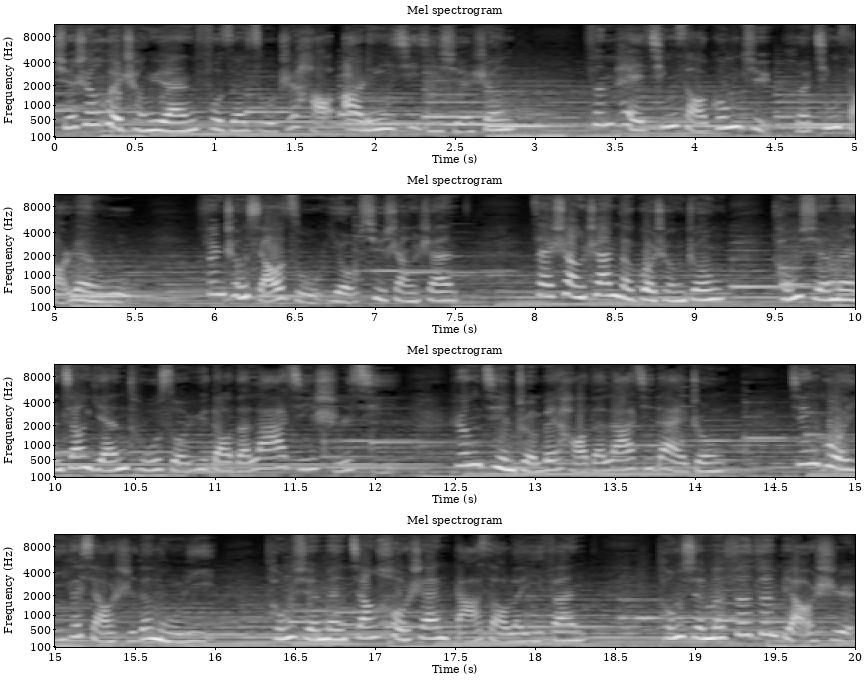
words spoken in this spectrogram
学生会成员负责组织好2017级学生，分配清扫工具和清扫任务，分成小组有序上山。在上山的过程中，同学们将沿途所遇到的垃圾拾起，扔进准备好的垃圾袋中。经过一个小时的努力，同学们将后山打扫了一番。同学们纷纷表示，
